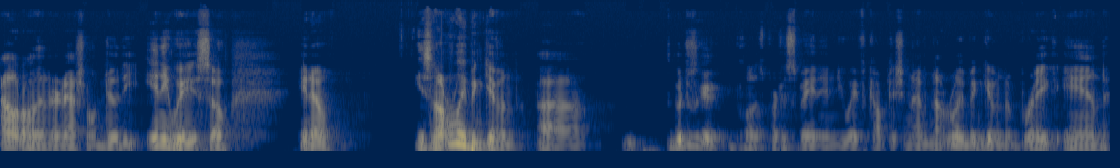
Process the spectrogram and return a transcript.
out on international duty anyway. So, you know, he's not really been given. Uh, the Bundesliga clubs participating in UEFA competition have not really been given a break, and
